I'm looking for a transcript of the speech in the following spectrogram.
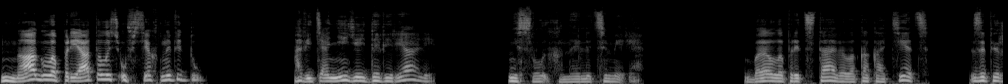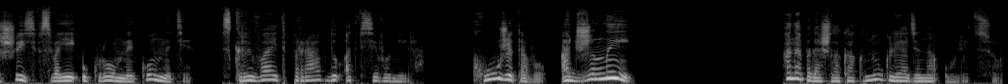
нагло пряталась у всех на виду. А ведь они ей доверяли. Неслыханное лицемерие. Белла представила, как отец, запершись в своей укромной комнате, скрывает правду от всего мира. Хуже того, от жены. Она подошла к окну, глядя на улицу.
